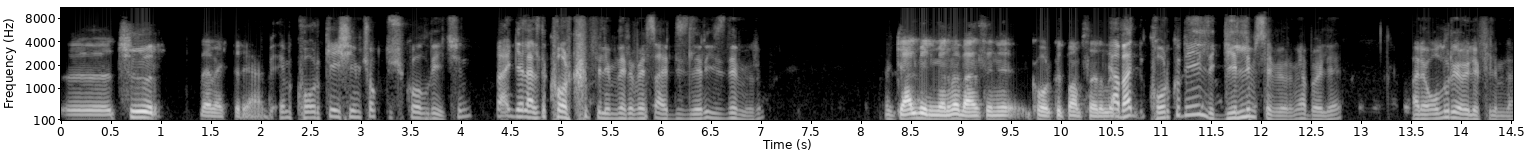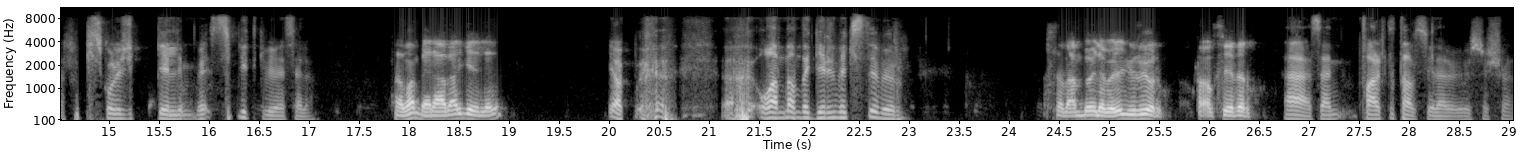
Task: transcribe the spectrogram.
e, çığır demektir yani. Benim korku eşiğim çok düşük olduğu için ben genelde korku filmleri vesaire dizileri izlemiyorum. Gel benim yanıma ben seni korkutmam Ya sarılırım. ben korku değil de gerilim seviyorum ya böyle. Hani olur ya öyle filmler. Psikolojik gerilim ve Split gibi mesela. Tamam beraber gelelim. Yok. O anlamda gerilmek istemiyorum. İşte ben böyle böyle yürüyorum. Tavsiye ederim. Ha, sen farklı tavsiyeler veriyorsun şu an.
